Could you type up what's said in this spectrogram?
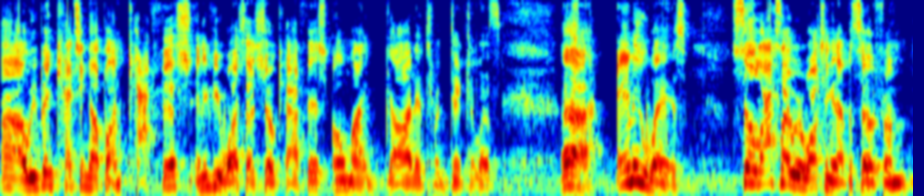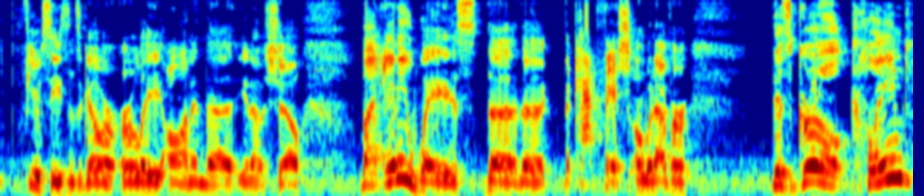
uh, we've been catching up on Catfish. Any of you watch that show Catfish? Oh my God, it's ridiculous. Uh, anyways, so last night we were watching an episode from a few seasons ago or early on in the you know show. But anyways, the, the, the catfish or whatever, this girl claimed,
